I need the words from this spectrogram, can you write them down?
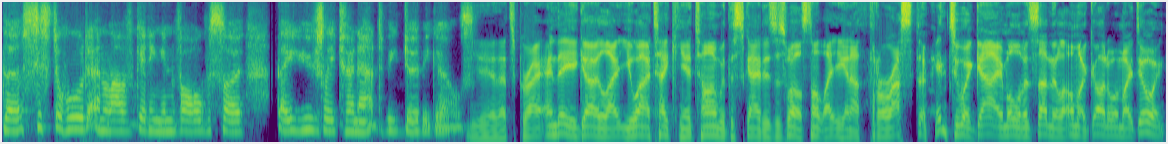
the sisterhood and love getting involved. So they usually turn out to be derby girls. Yeah, that's great. And there you go. Like you are taking your time with the skaters as well. It's not like you're going to thrust them into a game all of a sudden. They're like, oh my God, what am I doing?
